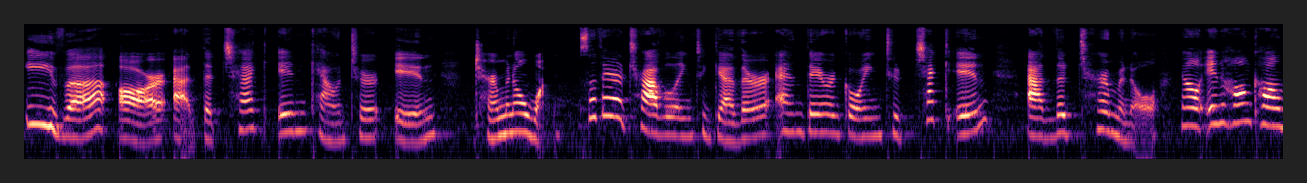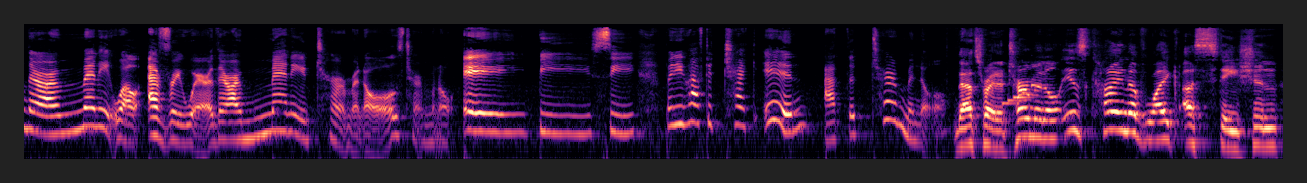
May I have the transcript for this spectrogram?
Eva are at the check in counter in Terminal 1. So they're traveling together and they're going to check in at the terminal. Now, in Hong Kong, there are many, well, everywhere, there are many terminals terminal A, B, C, but you have to check in at the terminal. That's right. A terminal is kind of like a station,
